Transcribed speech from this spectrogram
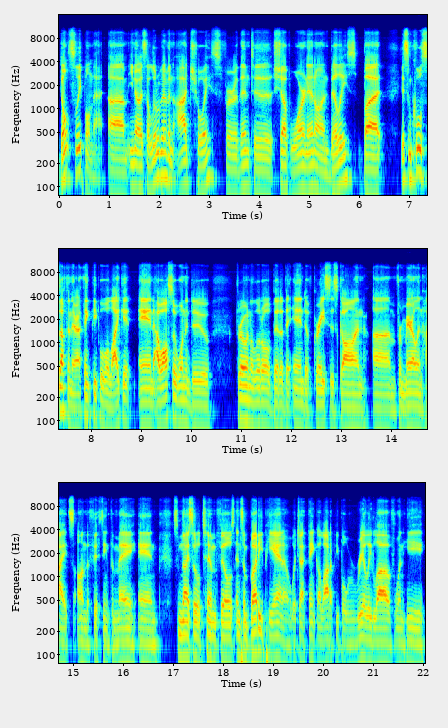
don't sleep on that. Um, you know, it's a little bit of an odd choice for them to shove Warren in on Billy's, but it's some cool stuff in there. I think people will like it. And I also wanted to throw in a little bit of the end of Grace is Gone um, from Maryland Heights on the 15th of May, and some nice little Tim fills and some Buddy piano, which I think a lot of people really love when he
